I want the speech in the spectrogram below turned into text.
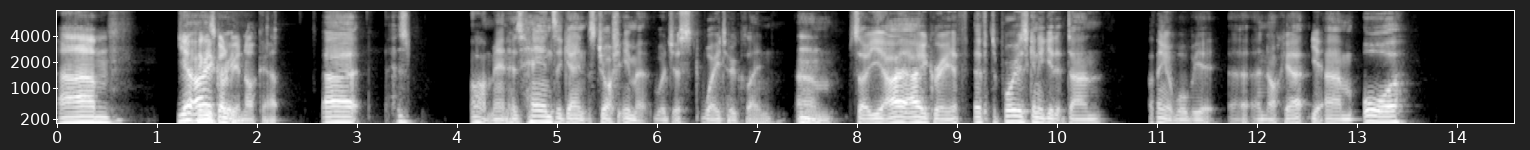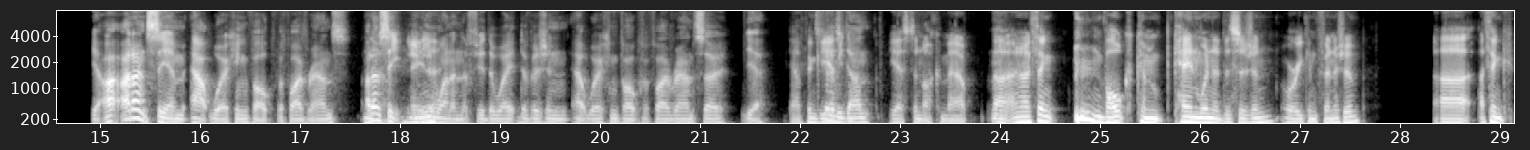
Um, yeah, Yeah, I think I it's got to be a knockout. Uh, his oh man, his hands against Josh Emmett were just way too clean. Mm. Um, so yeah, I, I agree. If if Topuria's going to get it done, I think it will be a, a knockout. Yeah. Um, or yeah, I, I don't see him outworking Volk for five rounds. I don't see neither. anyone in the featherweight division outworking Volk for five rounds. So yeah, Yeah, I think it's he has, to be to, done. he has to knock him out. Mm. Uh, and I think Volk can can win a decision or he can finish him. Uh, I think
